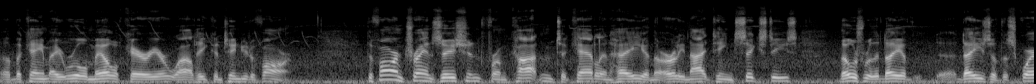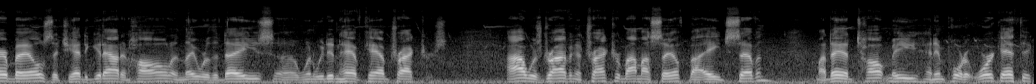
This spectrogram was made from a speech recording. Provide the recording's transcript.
uh, became a rural mail carrier while he continued to farm. The farm transitioned from cotton to cattle and hay in the early 1960s. Those were the day of, uh, days of the square bales that you had to get out and haul, and they were the days uh, when we didn't have cab tractors. I was driving a tractor by myself by age seven. My dad taught me an important work ethic.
